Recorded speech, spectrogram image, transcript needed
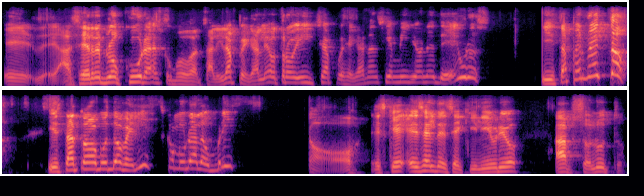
eh, hacer locuras, como salir a pegarle a otro hincha, pues se ganan 100 millones de euros. Y está perfecto y está todo el mundo feliz como una lombriz. No, es que es el desequilibrio absoluto.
